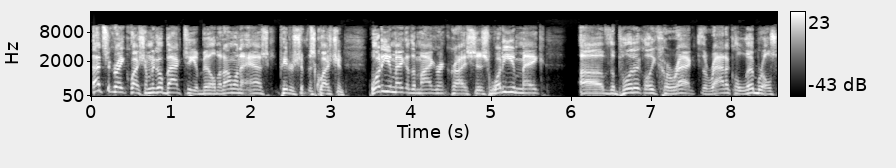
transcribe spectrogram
that's a great question. I'm going to go back to you, Bill, but I want to ask Peter Schiff this question. What do you make of the migrant crisis? What do you make of the politically correct, the radical liberals,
